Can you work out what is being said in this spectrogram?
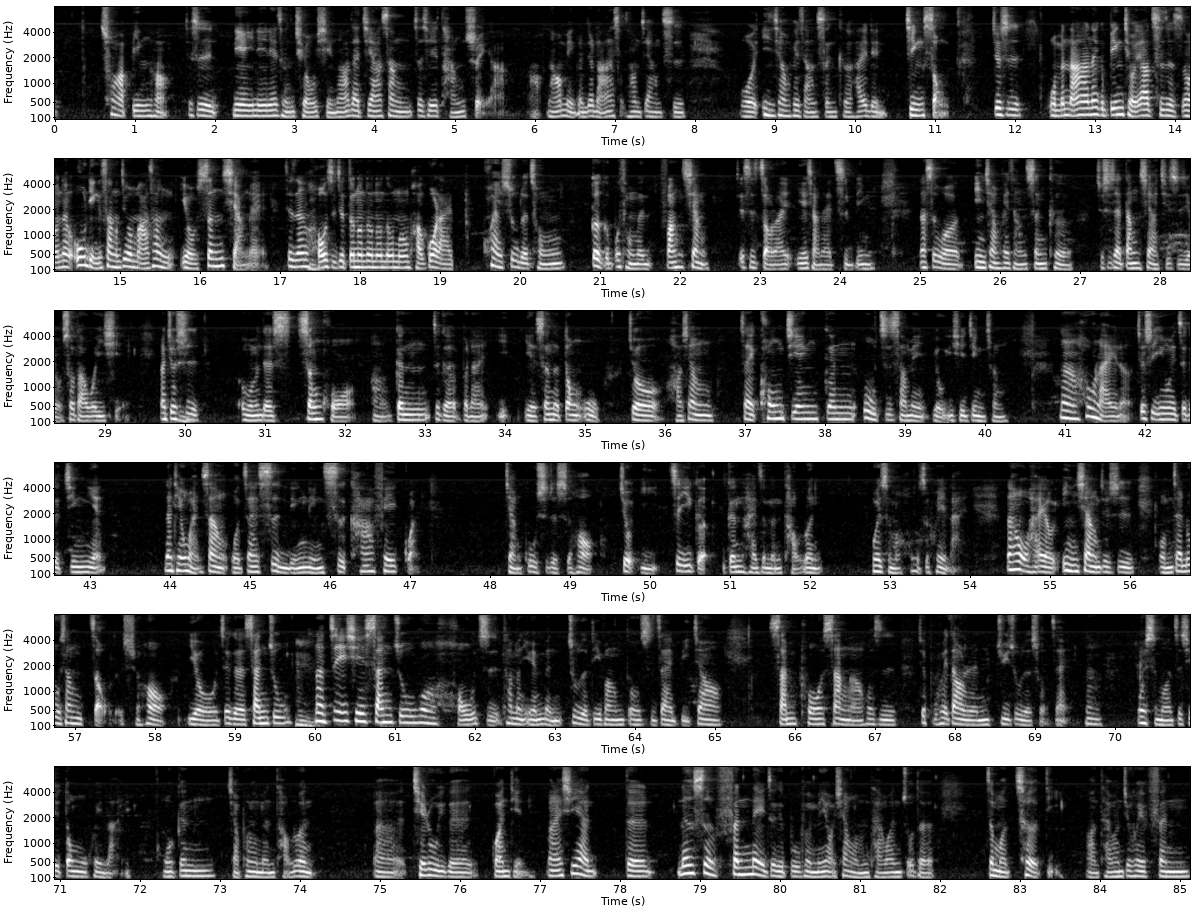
剉冰哈，就是捏一捏捏成球形，然后再加上这些糖水啊，啊、哦，然后每个人就拿在手上这样吃。我印象非常深刻，还有点惊悚，就是我们拿了那个冰球要吃的时候，那个屋顶上就马上有声响，哎，这只猴子就咚咚咚咚咚咚跑过来，快速的从。各个不同的方向，就是走来也想来吃冰，那是我印象非常深刻。就是在当下，其实有受到威胁，那就是我们的生活啊、呃，跟这个本来野野生的动物，就好像在空间跟物质上面有一些竞争。那后来呢，就是因为这个经验，那天晚上我在四零零四咖啡馆讲故事的时候。就以这一个跟孩子们讨论为什么猴子会来，然后我还有印象，就是我们在路上走的时候有这个山猪，嗯，那这一些山猪或猴子，他们原本住的地方都是在比较山坡上啊，或是就不会到人居住的所在。那为什么这些动物会来？我跟小朋友们讨论，呃，切入一个观点，马来西亚的。垃圾分类这个部分没有像我们台湾做的这么彻底啊，台湾就会分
